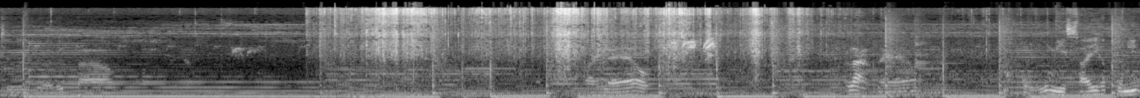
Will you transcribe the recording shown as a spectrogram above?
เจอเหลือหรือเปล่า ไปแล้ว ลากแล้ว โอ้โห มีไซส์ครับตัวนี้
